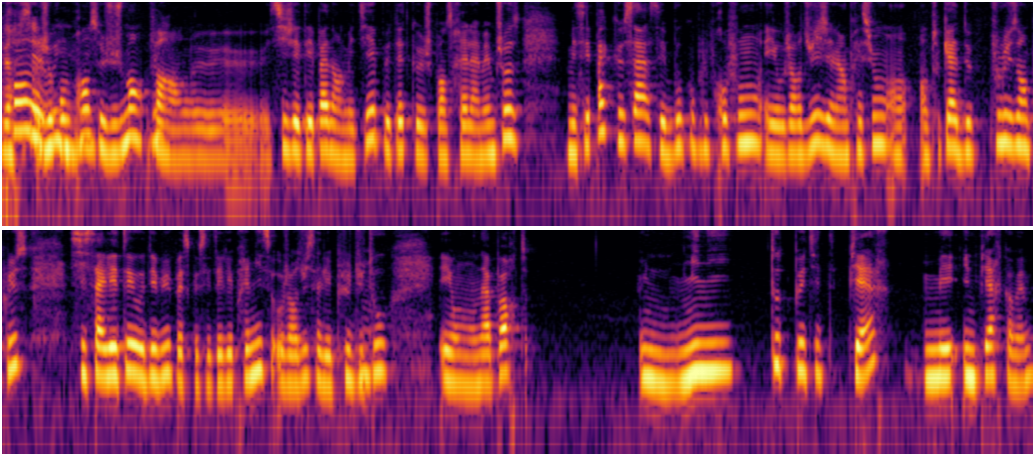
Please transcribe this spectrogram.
comprends, je oui, comprends oui. ce jugement. Enfin, euh, si j'étais pas dans le métier, peut-être que je penserais la même chose. Mais c'est pas que ça, c'est beaucoup plus profond. Et aujourd'hui, j'ai l'impression, en, en, tout cas de plus en plus, si ça l'était au début parce que c'était les prémices, aujourd'hui ça l'est plus du mm. tout. Et on apporte une mini, toute petite pierre, mais une pierre quand même,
